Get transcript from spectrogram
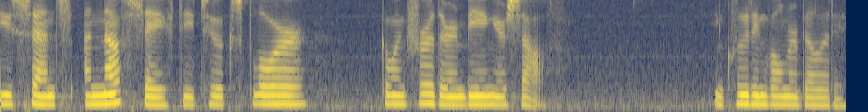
you sense, enough safety to explore going further and being yourself, including vulnerability.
